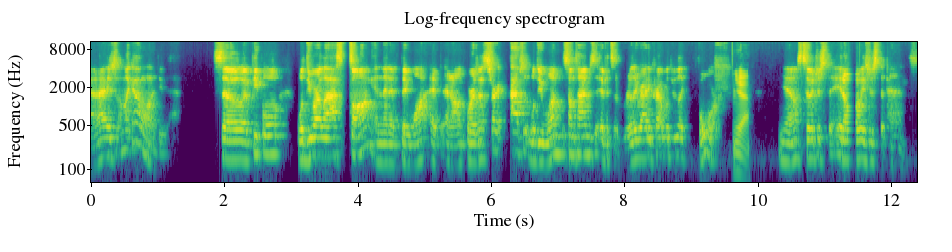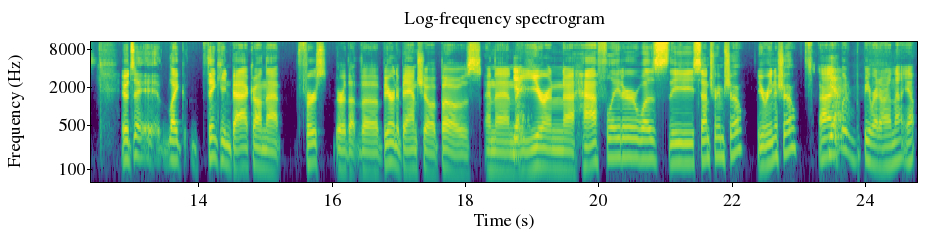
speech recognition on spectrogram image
And I just, I'm like, I don't want to do that. So if people will do our last song, and then if they want if an encore is necessary, absolutely, we'll do one. Sometimes if it's a really rowdy crowd, we'll do like four. Yeah. You know, so it just it always just depends. It was uh, like thinking back on that first or the the beer and a band show at Bo's, and then Yeah. a year and a half later was the Centrium show, the arena show. Uh, Yeah. It would be right around that. Yep.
